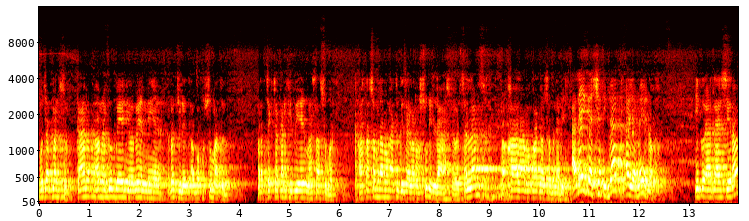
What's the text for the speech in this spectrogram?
Ngucap Mansur, kanat ana iku beni wa beni rajulin apa khusumatun. Percekcokan fi bin masa sumah. Fatasamna mengatur kita ila Rasulullah SAW Faqala mengadu sama Nabi Alaihi syahidat ayamedoh Iku ya akan siro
